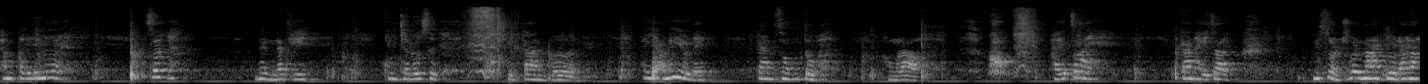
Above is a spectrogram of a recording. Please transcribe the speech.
ทำไปเรื่อยๆ สักหนึ่งนาที คุณจะรู้สึกถึงการเบิร์นพยายามให้อยู่ในการทรงตัวของเรา หายใจ การหายใจมีส่วนช่วยมากดูนะคะ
